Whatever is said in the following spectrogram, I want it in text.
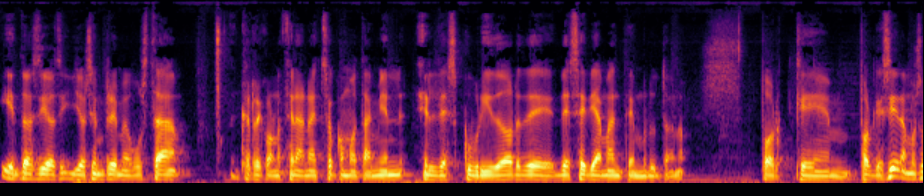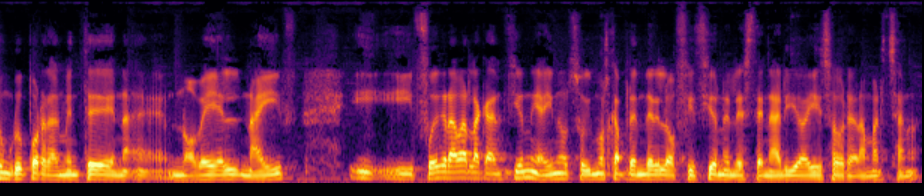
Y entonces yo, yo siempre me gusta que reconocer a Nacho como también el descubridor de, de ese diamante en bruto, ¿no? Porque, porque sí, éramos un grupo realmente na- novel, naif, y, y fue grabar la canción y ahí nos tuvimos que aprender el oficio en el escenario ahí sobre la marcha, ¿no?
